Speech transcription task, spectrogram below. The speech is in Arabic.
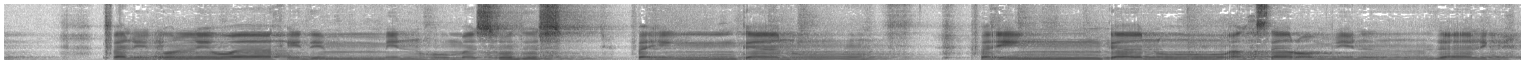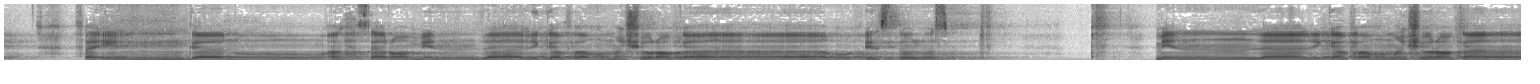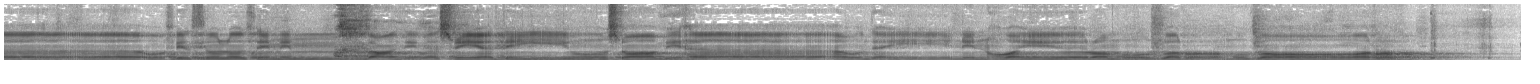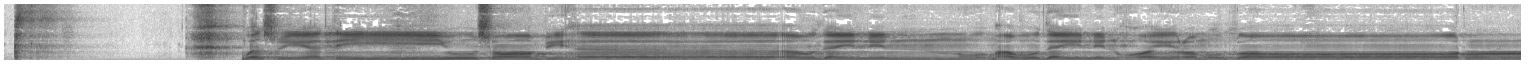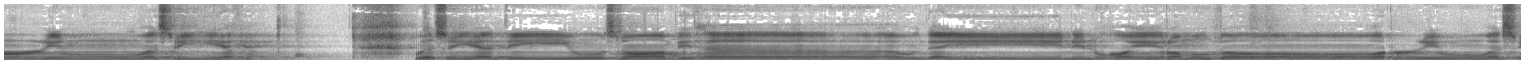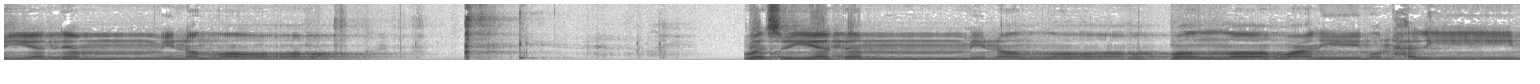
فلكل واحد منهما السدس. فإن كانوا فإن كانوا أكثر من ذلك. فإن كانوا أكثر من ذلك فهم شركاء في الثلث. من ذلك فهم شركاء في الثلث من بعد وصية يوصى بها أو دين غير مضر مضار. وصية يوصى بها أو دين أو دين وصية وصية يوصى بها أو دين غير مضار. وصية من الله. وصية من الله. والله عليم حليم.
